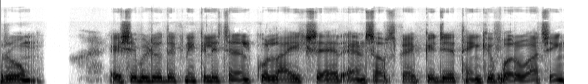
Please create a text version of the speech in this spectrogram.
room ऐसे वीडियो देखने के लिए चैनल को लाइक, शेयर एंड सब्सक्राइब कीजिए। Thank you for watching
